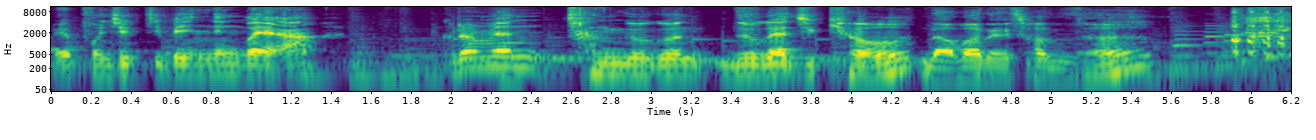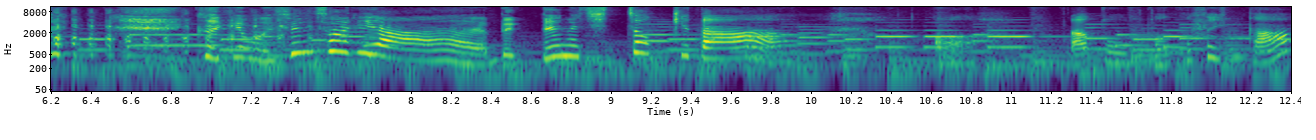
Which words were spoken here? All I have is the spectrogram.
왜 분식집에 있는 거야? 그러면 천국은 누가 지켜? 나만의 선사? 그게 무슨 소리야 늑대는 진짜 웃기다 어 나도 먹어볼까?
